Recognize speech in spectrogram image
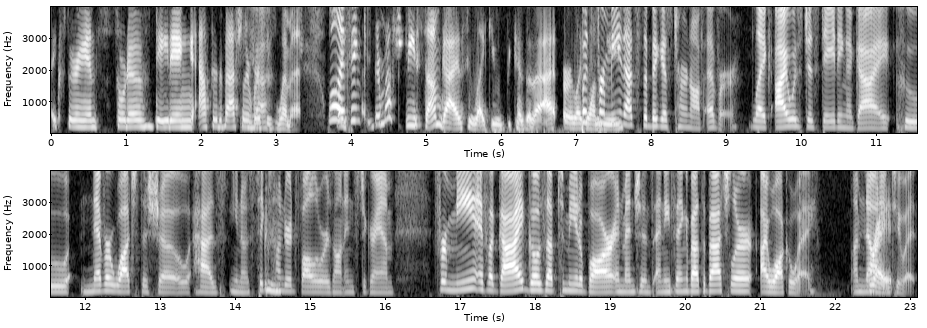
experience sort of dating after The Bachelor Yeah. versus women. Well, I think there must be some guys who like you because of that, or like. but for be- me that's the biggest turnoff ever like i was just dating a guy who never watched the show has you know 600 followers on instagram for me if a guy goes up to me at a bar and mentions anything about the bachelor i walk away. I'm not Right. into it.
